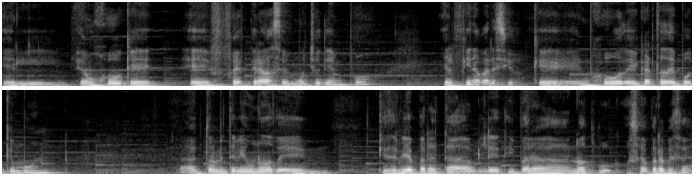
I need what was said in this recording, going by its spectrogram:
es un juego que eh, fue esperado hace mucho tiempo y al fin apareció, que es un juego de cartas de Pokémon. Actualmente había uno de que servía para tablet y para notebook, o sea, para PC.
